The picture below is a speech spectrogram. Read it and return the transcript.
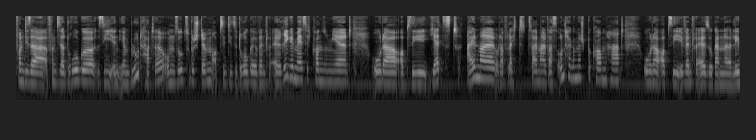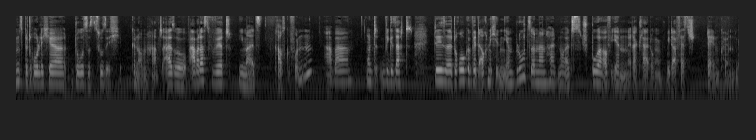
von dieser, von dieser Droge sie in ihrem Blut hatte, um so zu bestimmen, ob sie diese Droge eventuell regelmäßig konsumiert oder ob sie jetzt einmal oder vielleicht zweimal was untergemischt bekommen hat oder ob sie eventuell sogar eine lebensbedrohliche Dosis zu sich genommen hat. Also, aber das wird niemals rausgefunden. Aber und wie gesagt, diese Droge wird auch nicht in ihrem Blut, sondern halt nur als Spur auf ihren, ihrer Kleidung wieder feststellen stellen können,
